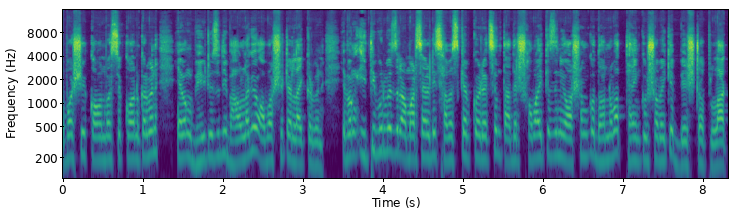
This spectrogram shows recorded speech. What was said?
অবশ্যই কমেন্ট বক্সে কমেন্ট করবেন এবং ভিডিও যদি ভালো লাগে, অবশ্যই এটা লাইক করবেন। এবং ইতিপূর্বে যারা আমার চ্যানেলটি সাবস্ক্রাইব করে রাখছেন, তাদের সবাইকে জানিয়ে অসংখ্য ধন্যবাদ। থ্যাংক ইউ সবাইকে। Best of luck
